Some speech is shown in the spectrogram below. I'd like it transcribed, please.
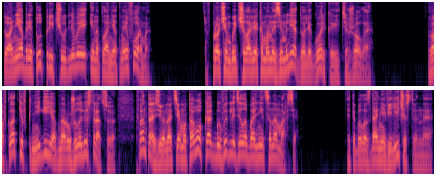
то они обретут причудливые инопланетные формы. Впрочем, быть человеком и на Земле – доля горькая и тяжелая. Во вкладке в книге я обнаружил иллюстрацию, фантазию на тему того, как бы выглядела больница на Марсе. Это было здание величественное,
